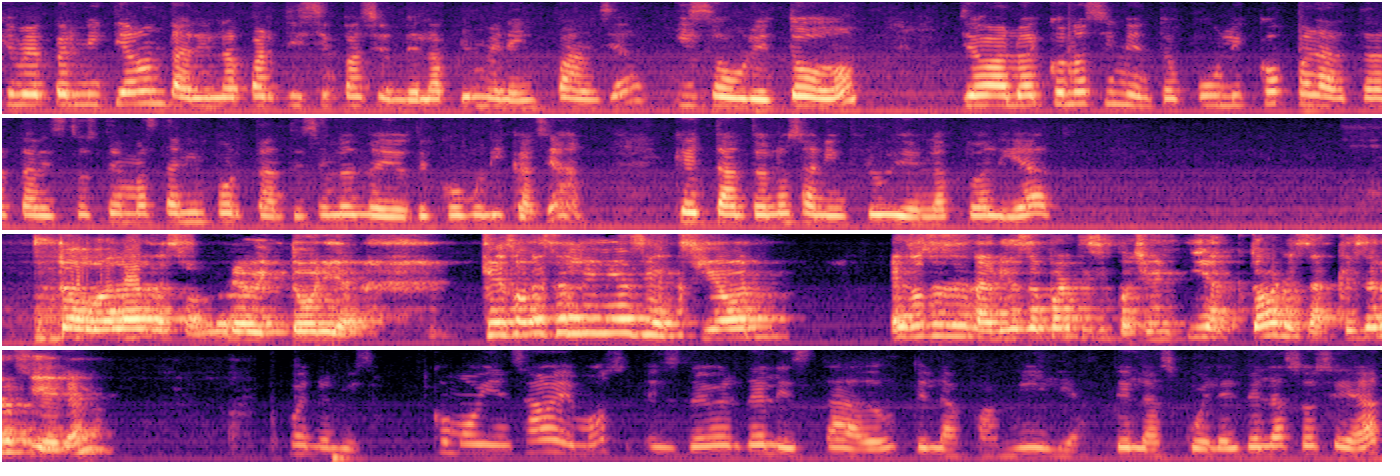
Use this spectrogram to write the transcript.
que me permite ahondar en la participación de la primera infancia y sobre todo llevarlo al conocimiento público para tratar estos temas tan importantes en los medios de comunicación que tanto nos han influido en la actualidad. Toda la razón, María Victoria. ¿Qué son esas líneas de acción, esos escenarios de participación y actores? ¿A qué se refieren? Bueno, Luisa, como bien sabemos, es deber del Estado, de la familia, de la escuela y de la sociedad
